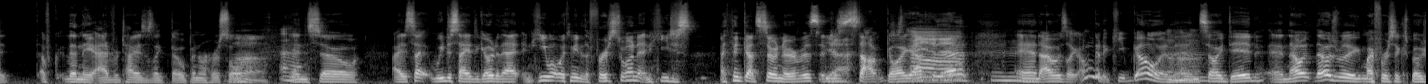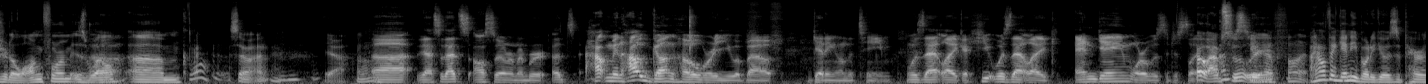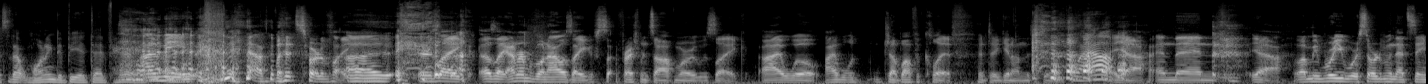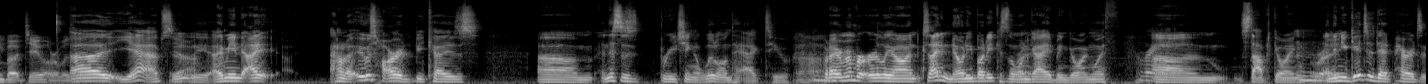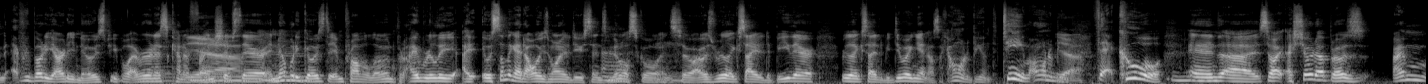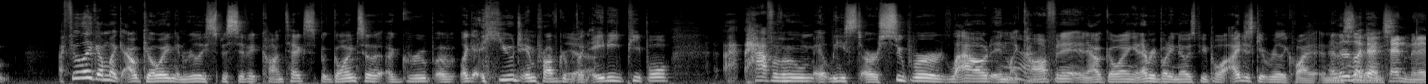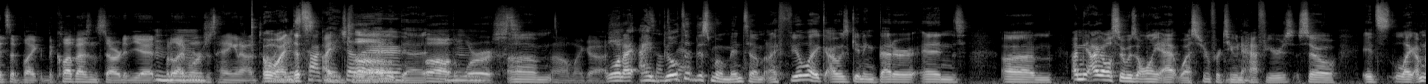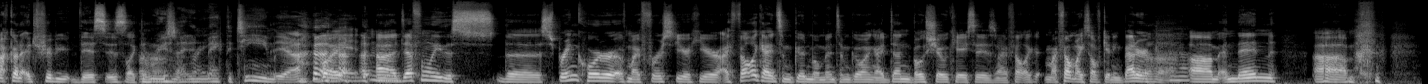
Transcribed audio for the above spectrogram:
then they advertised like the open rehearsal, Uh-huh. and so. I decided we decided to go to that, and he went with me to the first one, and he just I think got so nervous and Yeah. just stopped going after Aw. that. And I was like, I'm gonna keep going, and so I did, and that was that was really my first exposure to long form as well. Um, Cool. so I don't, Yeah. Oh. Uh, yeah. So that's also remember. It's, how I mean, how gung ho were you about getting on the team? Was that like a hu- was that like end game or was it just like oh, I'm just here absolutely. to have fun? I don't think anybody goes to parrots without wanting to be a Dead Parrot. I mean, yeah, but it's sort of like uh, there's like I was like I remember when I was like freshman sophomore it was like I will I will jump off a cliff to get on this team. Wow. yeah, and then yeah, well, I mean, were you were sort of in that same boat too, or was it? Uh, yeah, absolutely. I mean, I, I don't know. It was hard because, um, and this is breaching a little into Act 2 Uh-huh. but I remember early on because I didn't know anybody because the one Right. guy I had been going with. Right. Um, stopped going, Right. and then you get to Dead Parrots, and everybody already knows people. Everyone has kind of Yeah. friendships there, and nobody goes to improv alone. But I really, I, it was something I'd always wanted to do since middle school, Mm-hmm. and so I was really excited to be there, really excited to be doing it. And I was like, I want to be on the team. I want to be Yeah. that cool. And uh, so I, I showed up. But I was, I'm I feel like I'm like outgoing in really specific contexts, but going to a group of like a huge improv group with like 80 people, h- half of whom at least are super loud and like Yeah. confident and outgoing, and everybody knows people. I just get really quiet. In and those there's like that settings. ten minutes of like the club hasn't started yet, but everyone's just hanging out. And Oh, and that's talking I to each hated other. that. oh, the worst. Um, oh my gosh. Well, and I, I Sounds built bad. up this momentum, and I feel like I was getting better. And um, I mean, I also was only at Western for two and a half years, so it's like I'm not going to attribute this as like the reason I didn't Right. make the team. yeah. but uh, definitely this the spring quarter of my first year here, I felt like I had some good momentum going. I'd done both showcases, and I felt like I felt myself getting better. Um, and then um,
